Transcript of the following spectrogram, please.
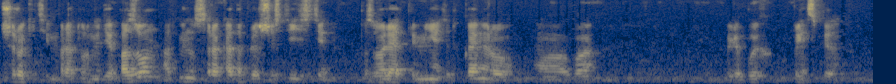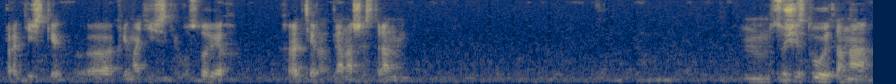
широкий температурный диапазон от минус 40 до плюс 60 позволяет применять эту камеру а, в любых, в принципе, практически а, климатических условиях, характерных для нашей страны. Существует она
